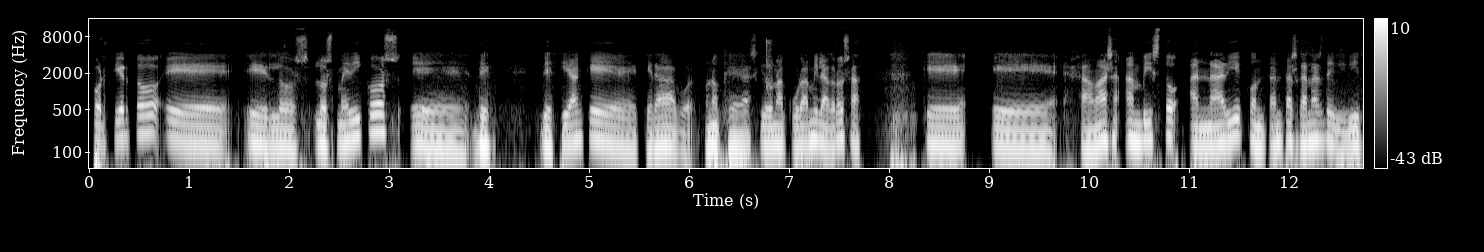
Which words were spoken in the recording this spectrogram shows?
por cierto, eh, eh, los, los médicos eh, decían que, que, era, bueno, que ha sido una cura milagrosa, que eh, jamás han visto a nadie con tantas ganas de vivir,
